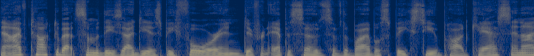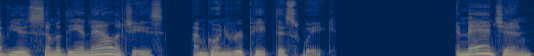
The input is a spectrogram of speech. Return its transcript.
Now, I've talked about some of these ideas before in different episodes of the Bible Speaks to You podcast, and I've used some of the analogies I'm going to repeat this week. Imagine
